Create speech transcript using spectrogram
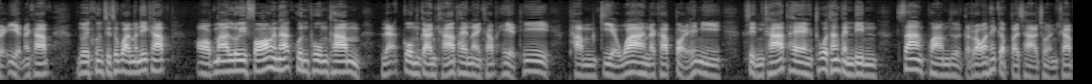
ละเอียดนะครับ โดยคุณศรีสุวรรณวันนี้ครับออกมาลุยฟ้องเลยนะฮะคุณภูมิธรรม และกรมการค้าภายในครับเหตุที่ ทำเกี่ยวว่างนะครับ ปล่อยให้มีสินค้าแพงทั่วทั้งแผ่นดิน สร้างความเดือดร้อนให้กับประชาชนครับ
